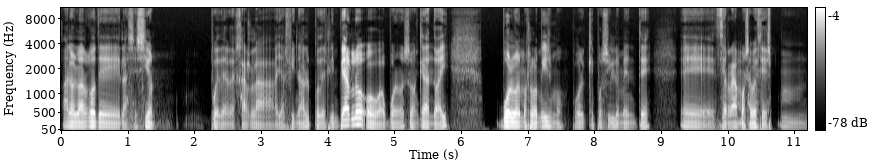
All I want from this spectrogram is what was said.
a lo largo de la sesión. Puedes dejarla y al final puedes limpiarlo o bueno, se van quedando ahí. Volvemos a lo mismo porque posiblemente eh, cerramos a veces mm,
